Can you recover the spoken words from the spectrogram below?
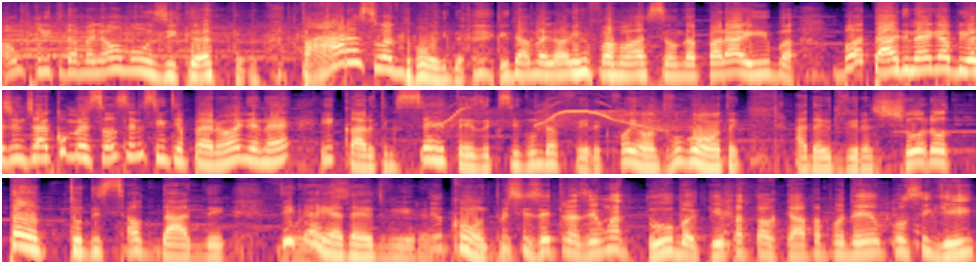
A um clique da melhor música. Para, sua doida! E da melhor informação da Paraíba. Boa tarde, né, Gabi? A gente já começou sendo Cíntia Perônia, né? E claro, tenho certeza que segunda-feira, que foi ontem, vulgo ontem, Adaildo Vieira chorou tanto de saudade. Diga aí, Pois é. Adaildo Vieira. Eu Conta. precisei trazer uma tuba aqui para tocar, para poder eu conseguir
